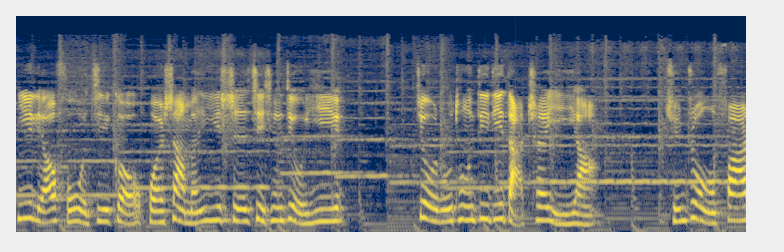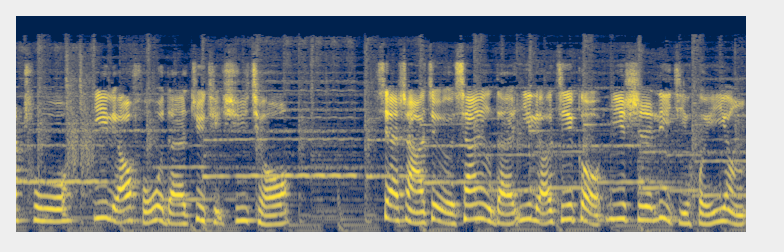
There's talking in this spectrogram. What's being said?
医疗服务机构或上门医师进行就医，就如同滴滴打车一样。群众发出医疗服务的具体需求，线上就有相应的医疗机构医师立即回应，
